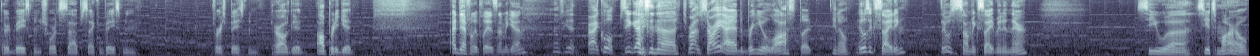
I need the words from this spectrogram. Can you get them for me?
Third baseman, shortstop, second baseman, first baseman. They're all good. All pretty good. I definitely play as them again. That was good. All right, cool. See you guys in uh, tomorrow. Sorry I had to bring you a loss, but you know it was exciting. There was some excitement in there. See you. Uh, see you tomorrow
